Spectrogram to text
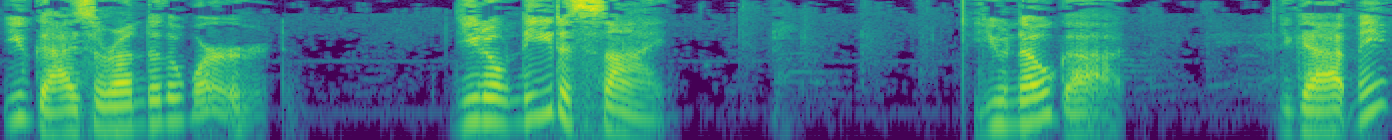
You guys are under the word. You don't need a sign. You know God. You got me?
